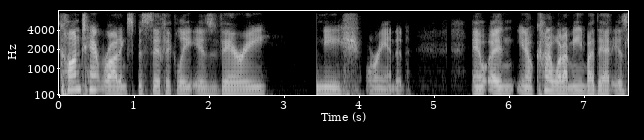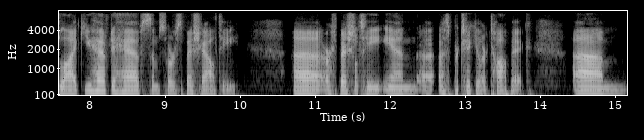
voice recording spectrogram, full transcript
content writing specifically is very niche oriented, and and you know kind of what I mean by that is like you have to have some sort of specialty uh, or specialty in a, a particular topic. Um,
